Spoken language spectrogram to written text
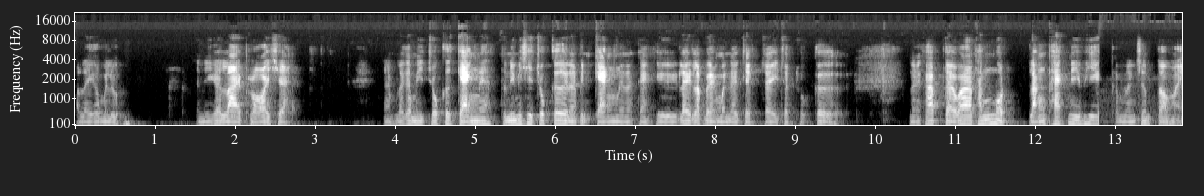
อะไรก็ไม่รู้ อันนี้ก็ลายพร้อยใช่ นะแล้วก็มีโจ๊กเกอร์แก๊งนะตัวนี้ไม่ใช่โจ๊กเกอร์นะเป็นแก๊งเลยนะแต่คือได้รับแรงบันดาลใจจากโจ๊กเกอร์นะครับ แต่ว่าทั้งหมดหลังแพ็คนี่พี่กำลังเชื่อมต่อใหม่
